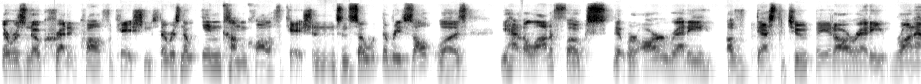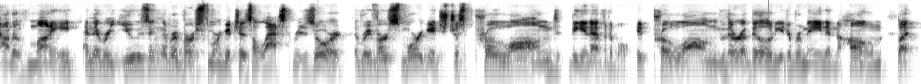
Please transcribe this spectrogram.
There was no credit qualifications, there was no income qualifications, and so the result was you had a lot of folks that were already of destitute. They had already run out of money and they were using the reverse mortgage as a last resort. The reverse mortgage just prolonged the inevitable. It prolonged their ability to remain in the home, but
